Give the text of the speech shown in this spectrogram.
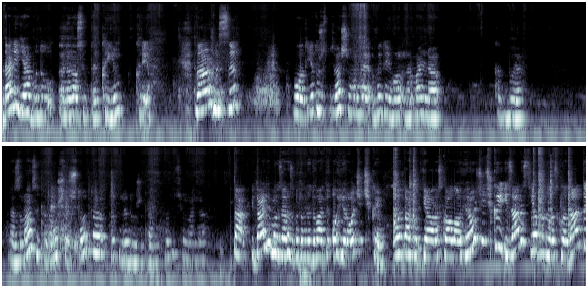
Далі я буду наносити крім, крім, творожний сир. От, я дуже сподіваюся, що в мене вийде його нормально как размазать, потому что что-то тут не дуже прям виходить у мене. Так, і далі ми зараз будемо додавати огірочечки. Отак от я розклала огірочечки, і зараз я буду розкладати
